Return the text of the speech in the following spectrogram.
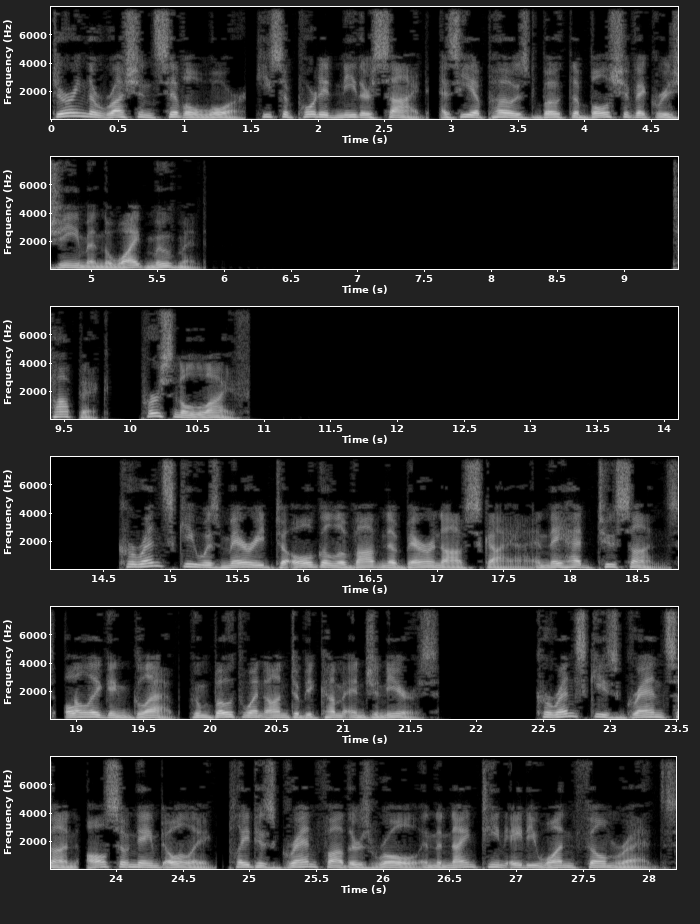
During the Russian Civil War, he supported neither side, as he opposed both the Bolshevik regime and the White Movement. Personal life Kerensky was married to Olga Lvovna Baranovskaya and they had two sons, Oleg and Gleb, whom both went on to become engineers. Kerensky's grandson also named Oleg played his grandfather's role in the 1981 film Reds.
